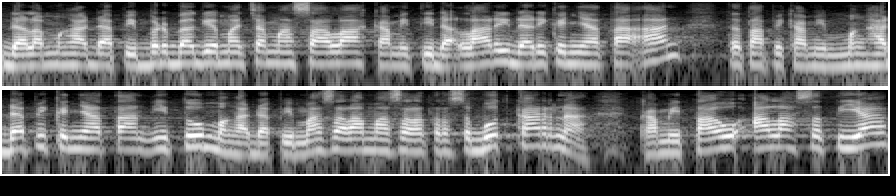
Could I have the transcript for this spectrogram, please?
dalam menghadapi berbagai macam masalah, kami tidak lari dari kenyataan, tetapi kami menghadapi kenyataan itu, menghadapi masalah-masalah tersebut, karena kami tahu Allah setia,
